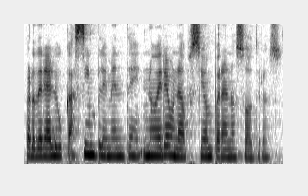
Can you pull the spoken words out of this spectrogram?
Perder a Lucas simplemente no era una opción para nosotros.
